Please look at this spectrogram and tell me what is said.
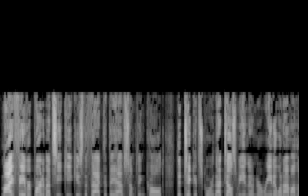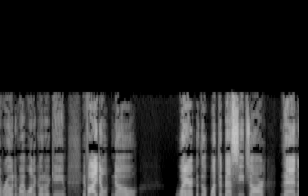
My favorite part about SeatGeek is the fact that they have something called the ticket score. That tells me in an arena when I'm on the road and might want to go to a game, if I don't know where the, what the best seats are, then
